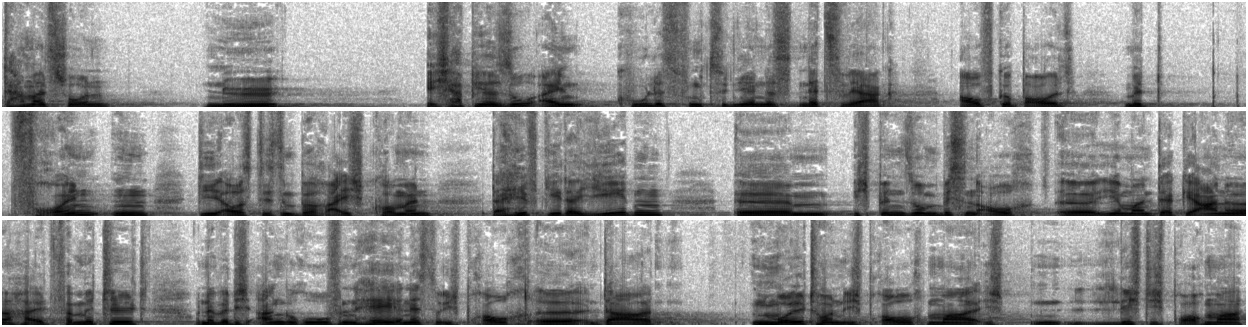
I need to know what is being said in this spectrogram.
damals schon, nö, ich habe hier so ein cooles, funktionierendes Netzwerk aufgebaut mit Freunden, die aus diesem Bereich kommen. Da hilft jeder jeden ähm, ich bin so ein bisschen auch äh, jemand, der gerne halt vermittelt und dann werde ich angerufen, hey Ernesto, ich brauche äh, da ein Molton, ich brauche mal ich, Licht, ich brauche mal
